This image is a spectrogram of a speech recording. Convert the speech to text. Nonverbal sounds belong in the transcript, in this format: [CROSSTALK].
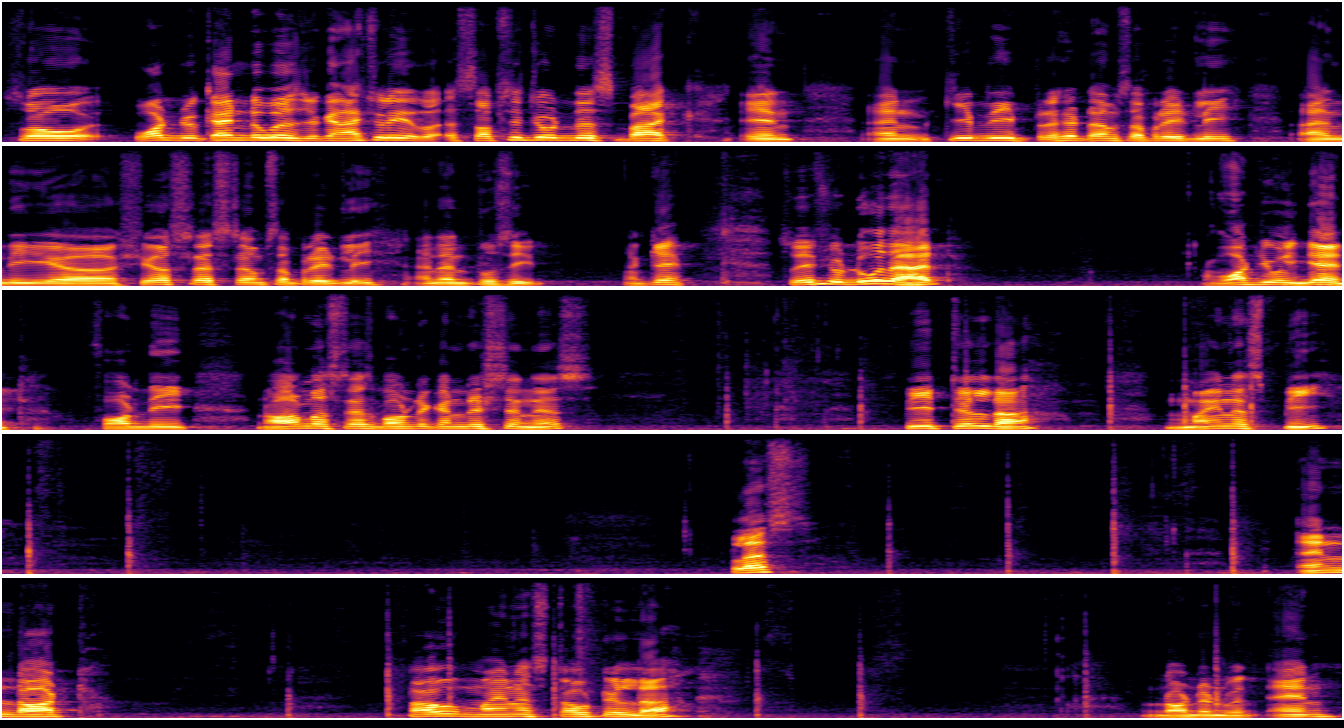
So what you can do is you can actually substitute this back in and keep the pressure term separately and the uh, shear stress term separately and then proceed okay. So if you do that what you will get for the normal stress boundary condition is P tilde minus P plus n dot tau minus tau tilde dotted with n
